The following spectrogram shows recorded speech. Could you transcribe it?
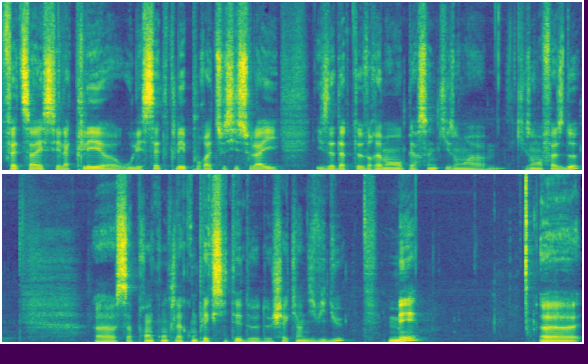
faites ça et c'est la clé euh, ou les sept clés pour être ceci, cela. Ils, adaptent vraiment aux personnes qu'ils ont, euh, qu'ils ont en face d'eux. ça prend en compte la complexité de, chaque individu. Mais il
